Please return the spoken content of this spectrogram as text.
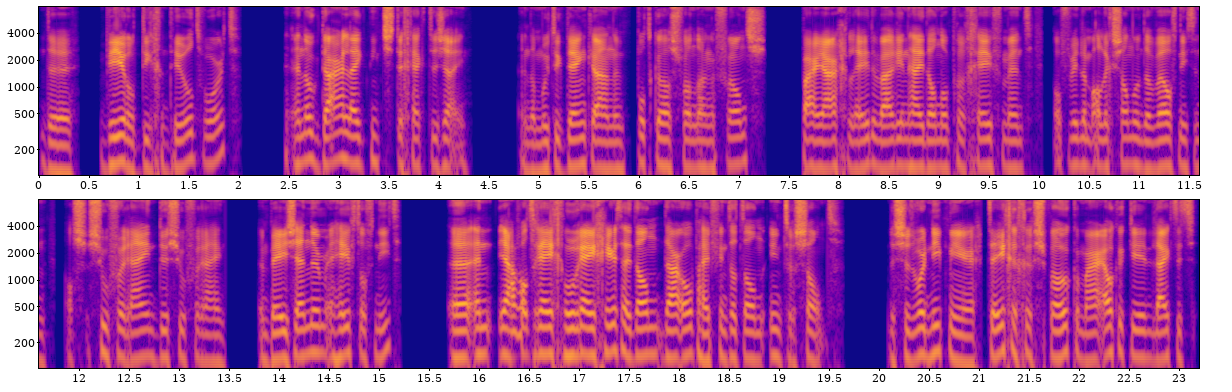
de wereld die gedeeld wordt. En ook daar lijkt niets te gek te zijn. En dan moet ik denken aan een podcast van Lange Frans, paar jaar geleden, waarin hij dan op een gegeven moment, of Willem-Alexander dan wel of niet een, als soeverein, de soeverein, een BSN-nummer heeft of niet. Uh, en ja, wat hoe reageert hij dan daarop? Hij vindt dat dan interessant. Dus het wordt niet meer tegengesproken, maar elke keer lijkt het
